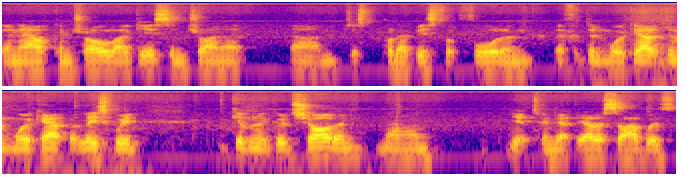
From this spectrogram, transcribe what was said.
in our control, I guess, and trying to um, just put our best foot forward. And if it didn't work out, it didn't work out. But at least we'd given it a good shot. And um, yeah, it turned out the other side was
